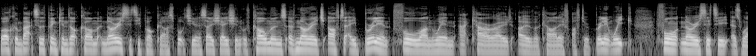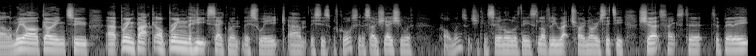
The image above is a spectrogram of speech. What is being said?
Welcome back to the Pinkun.com Norwich City podcast, brought to you in association with Colman's of Norwich after a brilliant 4 1 win at Carrow Road over Cardiff after a brilliant week for Norwich City as well. And we are going to uh, bring back our Bring the Heat segment this week. Um, this is, of course, in association with Colman's, which you can see on all of these lovely retro Norwich City shirts. Thanks to, to Billy,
